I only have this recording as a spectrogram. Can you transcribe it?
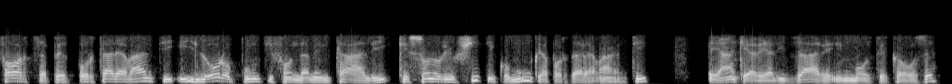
forza, per portare avanti i loro punti fondamentali, che sono riusciti comunque a portare avanti e anche a realizzare in molte cose,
